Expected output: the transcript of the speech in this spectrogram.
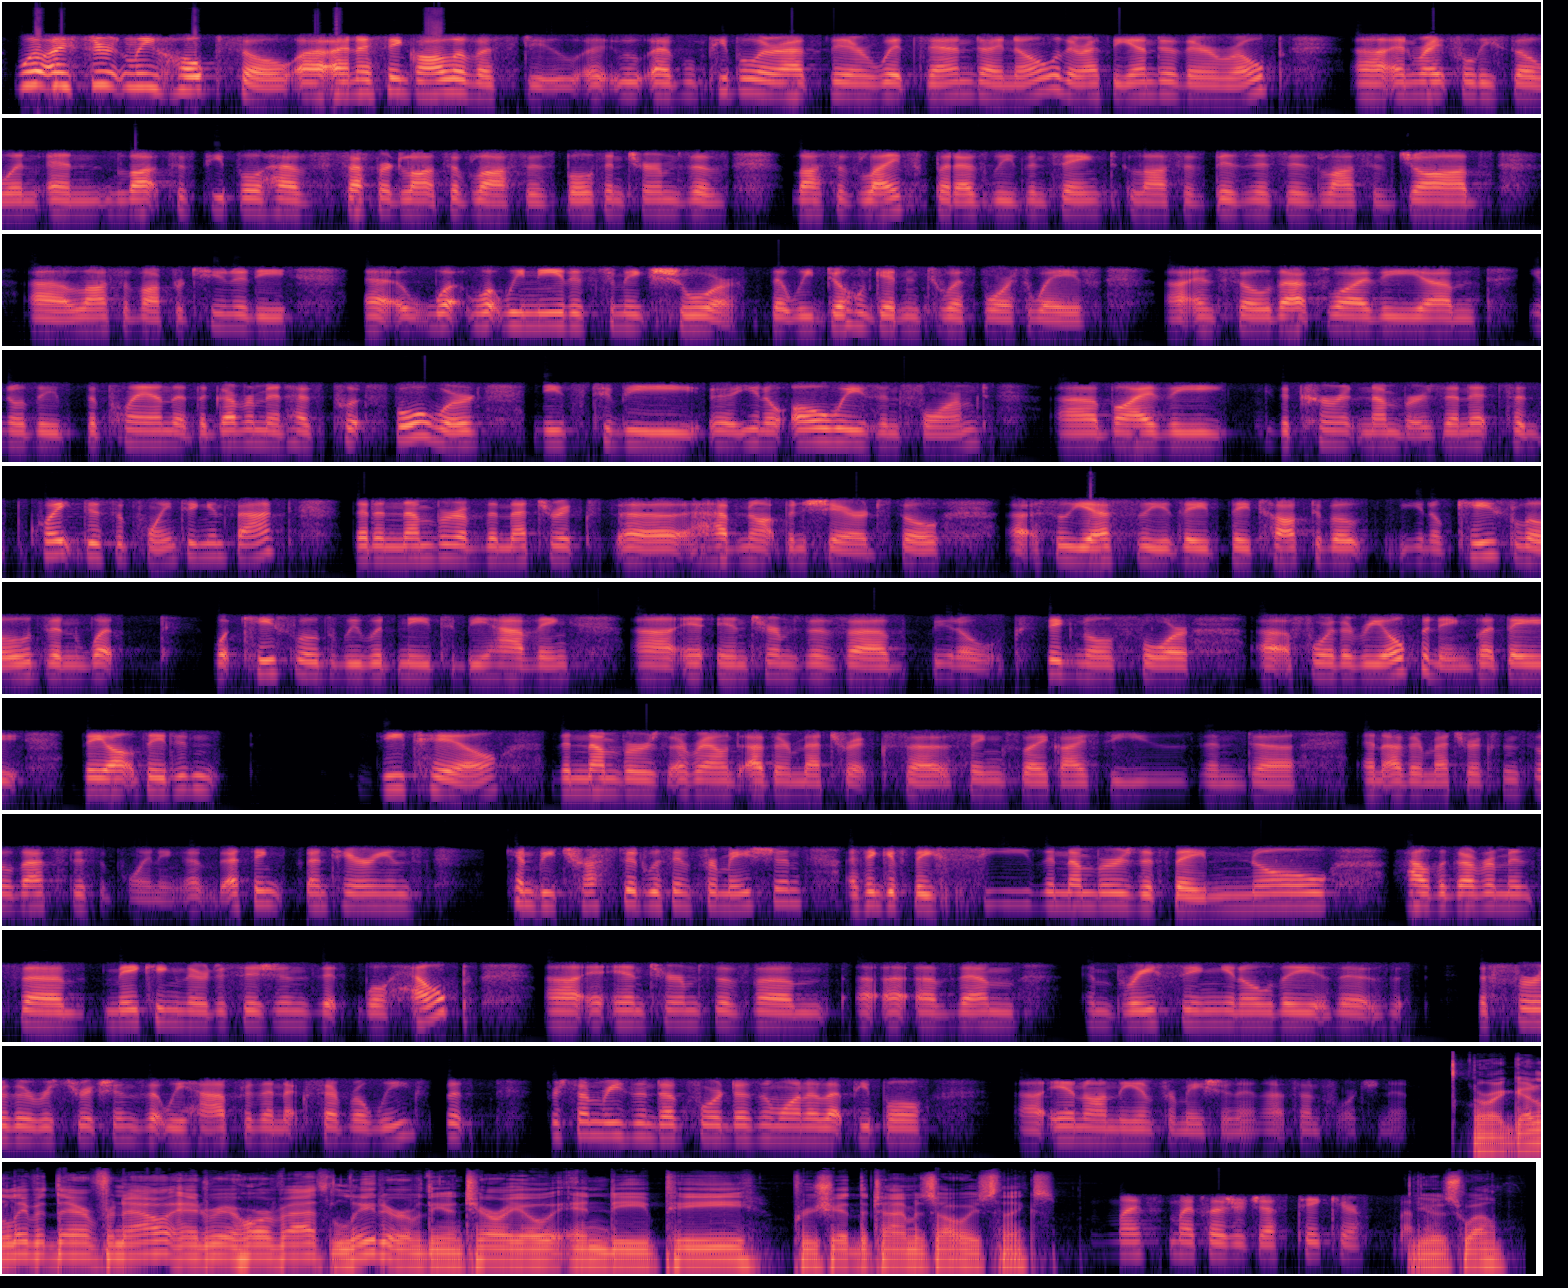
Well, I certainly hope so, uh, and I think all of us do. Uh, uh people are at their wits' end. I know they're at the end of their rope, uh, and rightfully so. And, and lots of people have suffered lots of losses, both in terms of loss of life, but as we've been saying, loss of businesses, loss of jobs, uh, loss of opportunity. Uh, what what we need is to make sure that we don't get into a fourth wave, uh, and so that's why the um, you know the the plan that the government has put forward needs to be uh, you know always informed uh, by the the current numbers, and it's a, quite disappointing, in fact, that a number of the metrics uh, have not been shared. So, uh, so yes, they, they they talked about you know caseloads and what what caseloads we would need to be having uh, in, in terms of uh, you know signals for uh, for the reopening, but they they all, they didn't detail the numbers around other metrics, uh, things like ICUs and uh, and other metrics, and so that's disappointing. I, I think Ontarians can be trusted with information. I think if they see the numbers, if they know how the government's uh, making their decisions, it will help uh, in terms of um, uh, of them embracing, you know, the, the the further restrictions that we have for the next several weeks. But for some reason, Doug Ford doesn't want to let people uh, in on the information, and that's unfortunate. All right, got to leave it there for now. Andrea Horwath, leader of the Ontario NDP. Appreciate the time as always. Thanks. My, my pleasure, Jeff. Take care. Bye-bye. You as well.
